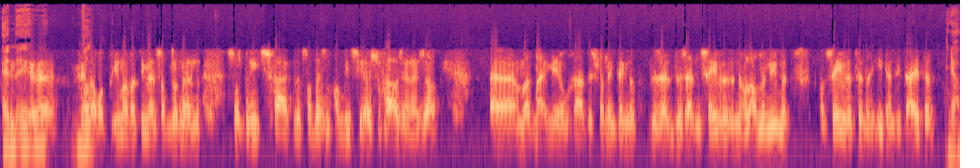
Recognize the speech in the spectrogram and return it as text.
En, Ik, eh, ik vind het allemaal prima wat die mensen op doen. En, zoals Brigitte Schaak, dat zal best een ambitieuze vrouw zijn en zo. Eh, wat mij meer om gaat is van, ik denk dat er zijn, er zijn 27 landen nu met 27 identiteiten. ja.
